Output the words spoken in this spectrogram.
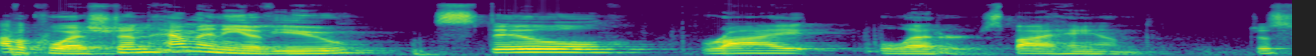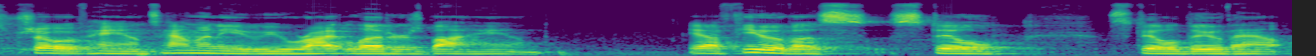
I have a question. How many of you still write letters by hand? Just show of hands. How many of you write letters by hand? Yeah, a few of us still still do that.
